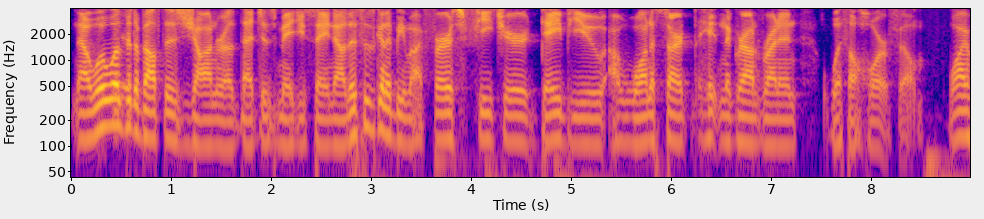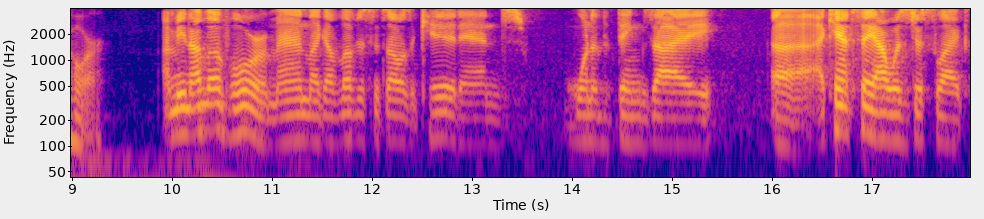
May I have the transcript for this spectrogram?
Now, what was yeah. it about this genre that just made you say, "Now this is going to be my first feature debut. I want to start hitting the ground running with a horror film." Why horror? I mean, I love horror, man. Like I've loved it since I was a kid, and one of the things I uh, I can't say I was just like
